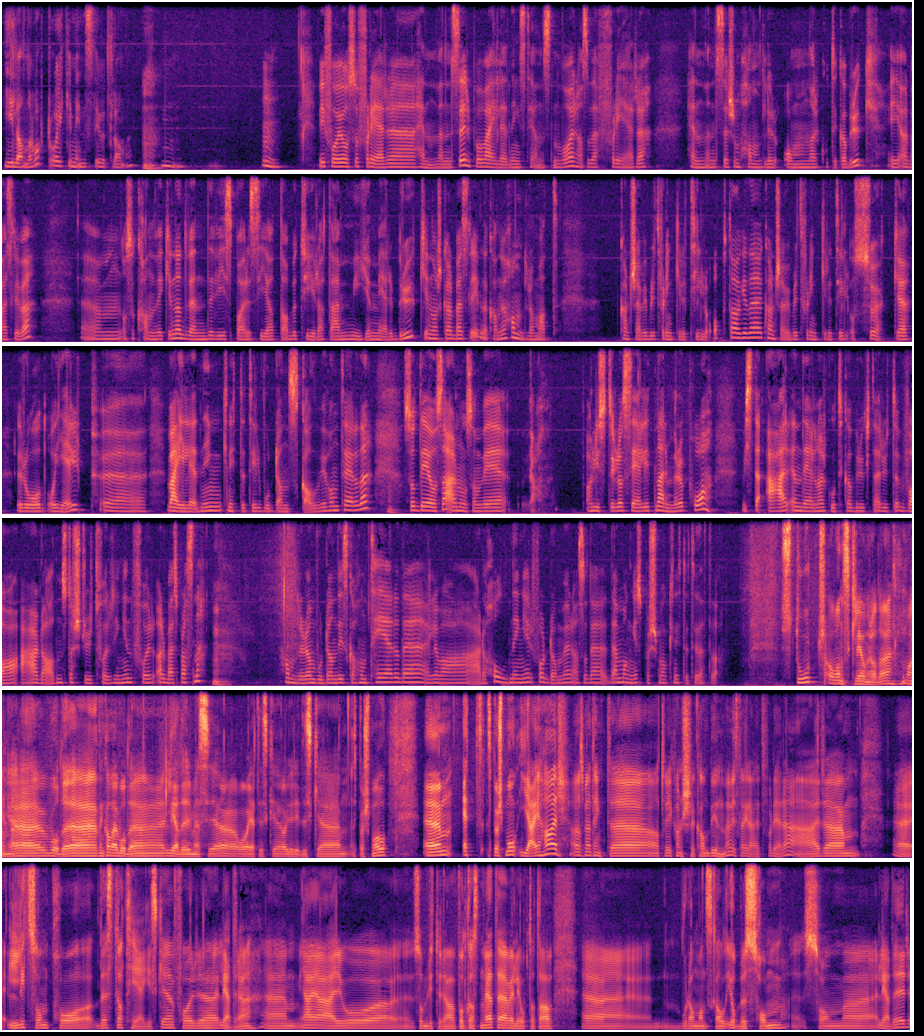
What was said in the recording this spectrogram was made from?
i landet vårt, og ikke minst i utlandet. Mm. Mm. Mm. Vi får jo også flere henvendelser på veiledningstjenesten vår. Altså det er flere henvendelser som handler om narkotikabruk i arbeidslivet. Um, og så kan vi ikke nødvendigvis bare si at da betyr det at det er mye mer bruk i norsk arbeidsliv. Det kan jo handle om at kanskje er vi blitt flinkere til å oppdage det. Kanskje er vi blitt flinkere til å søke råd og hjelp. Uh, veiledning knyttet til hvordan skal vi håndtere det. Mm. Så det også er noe som vi ja, har lyst til å se litt nærmere på. Hvis det er en del narkotikabruk der ute, hva er da den største utfordringen for arbeidsplassene? Mm. Handler det om hvordan de skal håndtere det, eller hva er det holdninger, fordommer? Altså det, det er mange spørsmål knyttet til dette, da. Stort og vanskelig område. Mange, ja. både, den kan være både ledermessige og etiske og juridiske spørsmål. Et spørsmål jeg har, som jeg tenkte at vi kanskje kan begynne med, hvis det er greit for dere, er Eh, litt sånn på det strategiske for eh, ledere. Eh, jeg er jo, som lyttere av podkasten vet, jeg er veldig opptatt av hvordan man skal jobbe som, som leder,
